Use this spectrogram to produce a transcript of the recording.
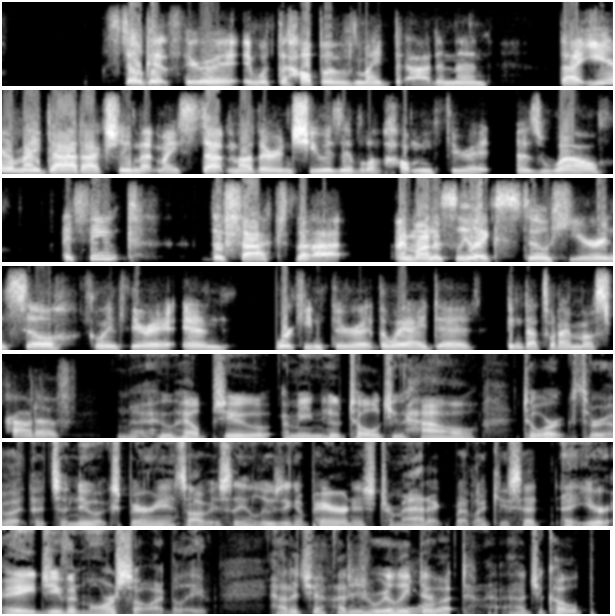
still get through it, and with the help of my dad. And then that year, my dad actually met my stepmother, and she was able to help me through it as well. I think the fact that I'm honestly like still here and still going through it and working through it the way I did think that's what I'm most proud of. Uh, who helps you? I mean, who told you how to work through it? It's a new experience, obviously, and losing a parent is traumatic. But like you said, at your age, even more so, I believe. How did you? How did you really yeah. do it? How'd you cope?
